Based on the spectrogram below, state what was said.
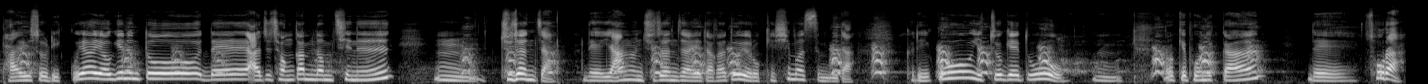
바위솔 있고요. 여기는 또, 네, 아주 정감 넘치는, 음, 주전자. 네, 양은 주전자에다가도 이렇게 심었습니다. 그리고 이쪽에도, 음, 이렇게 보니까, 네, 소라.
